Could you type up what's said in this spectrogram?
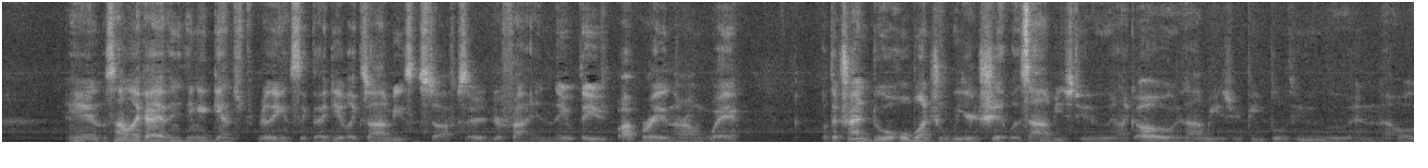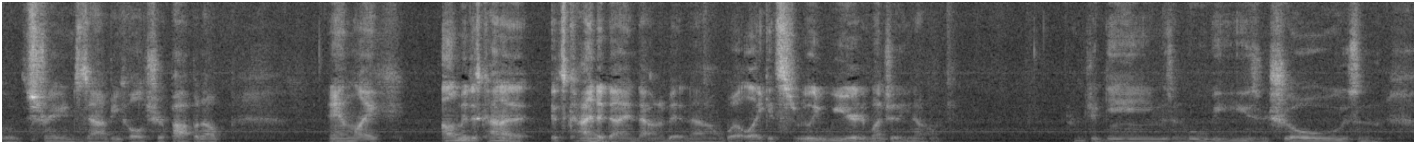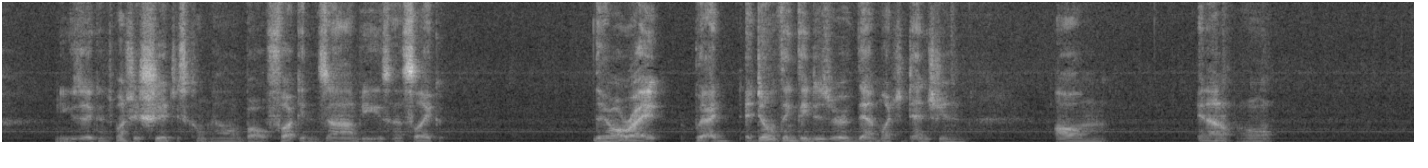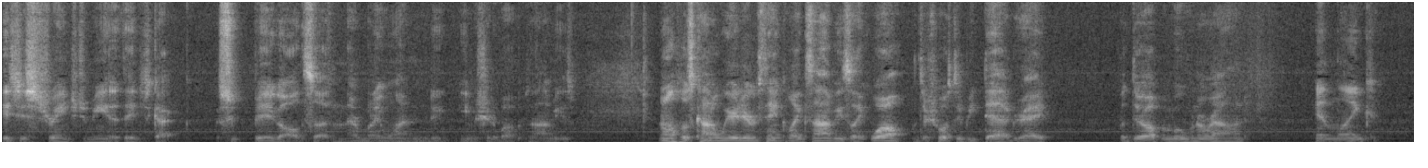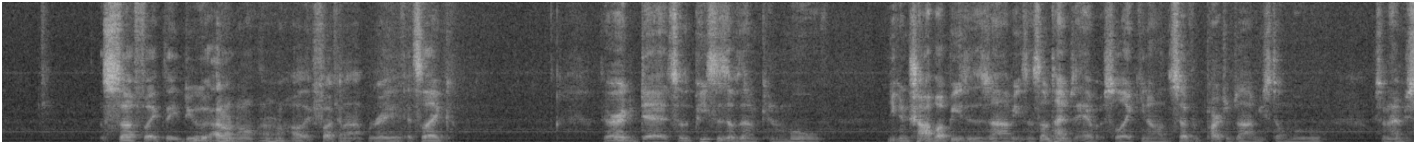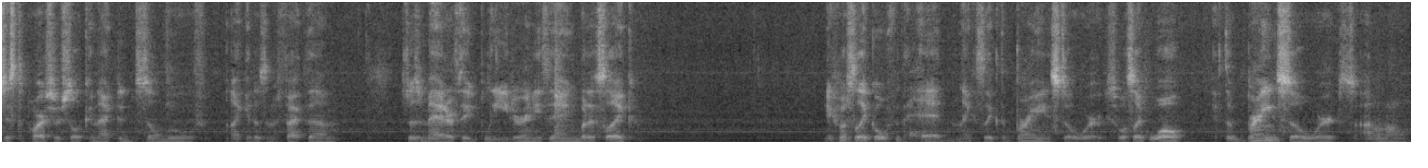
And it's not like I have anything against, really against like the idea of like zombies and stuff, because they're, they're fine. They, they operate in their own way. But they're trying to do a whole bunch of weird shit with zombies too, and like, oh, zombies are people too, and a whole strange zombie culture popping up. And like, I'll admit it's kind of, it's kind of dying down a bit now, but like, it's really weird. A bunch of, you know, bunch of games and movies and shows and music and a bunch of shit just coming out about fucking zombies and it's like they're alright but I, I don't think they deserve that much attention um and I don't know. It's just strange to me that they just got super big all of a sudden everybody wanted to give a shit about zombies. And also it's kind of weird to think like zombies like well they're supposed to be dead right? But they're up and moving around. And like stuff like they do. I don't know. I don't know how they fucking operate. It's like they're already dead, so the pieces of them can move. You can chop up pieces of zombies, and sometimes they have it so like you know the separate parts of zombies still move. Sometimes it's just the parts are still connected still move. Like it doesn't affect them. It doesn't matter if they bleed or anything, but it's like you're supposed to like go for the head, and like it's like the brain still works. Well, it's like well, if the brain still works, I don't know.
